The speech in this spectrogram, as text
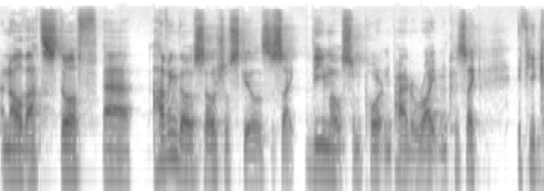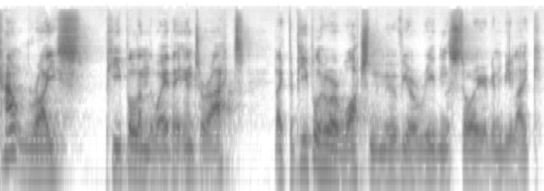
and all that stuff, uh, having those social skills is like the most important part of writing. Because like if you can't write people and the way they interact, like the people who are watching the movie or reading the story are going to be like,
